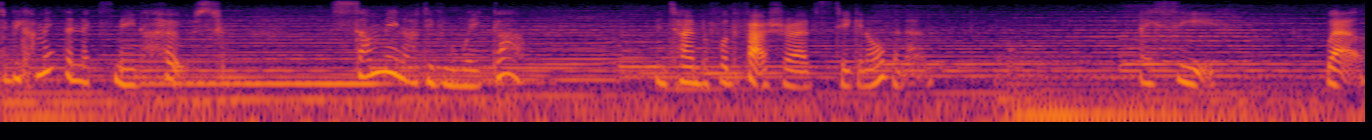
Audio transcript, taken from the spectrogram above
To becoming the next main host, some may not even wake up in time before the fascia has taken over them. I see. Well,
